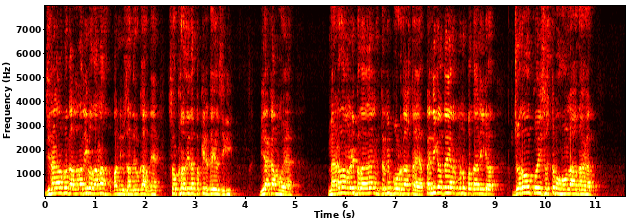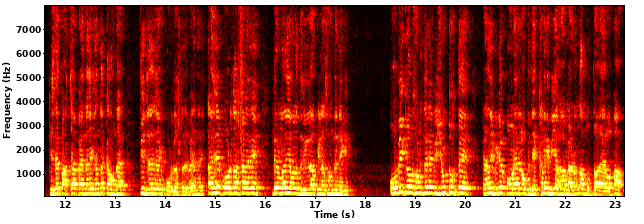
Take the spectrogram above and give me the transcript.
ਜਿਨ੍ਹਾਂ ਨਾਲ ਕੋਈ ਗੱਲ ਦਾ ਨਹੀਂ ਪਤਾ ਨਾ, ਆਪਾਂ ਨਿਊਜ਼ਾਂ ਦੇ ਉਹ ਕਰਦੇ ਆ। ਸੁਖਰ ਦੀ ਤਾਂ ਪੱਕੀ ਡਿਟੇਲ ਸੀਗੀ। ਵੀ ਆਹ ਕੰਮ ਹੋਇਆ। ਮੈਡਮ ਦਾ ਮੈਨੂੰ ਨਹੀਂ ਪਤਾ ਇਹਦਾ ਇੰਟਰਵਿਊ ਪੋਡਕਾਸਟ ਆਇਆ। ਪਹਿਲੀ ਗੱਲ ਤਾਂ ਯਾਰ ਮੈਨੂੰ ਪਤਾ ਨਹੀਂਗਾ ਜਦੋਂ ਕੋਈ ਸਿਸਟਮ ਹੋਣ ਲੱਗਦਾਗਾ ਕਿਸੇ ਪਰਚਾ ਪੈਂਦਾ ਜਾਂ ਕਿਸੇ ਦਾ ਧੱਕਾ ਹੁੰਦਾ, ਤੀਜੇ ਦਿਨ ਜਾ ਕੇ ਪੋਡਕਾਸਟ ਤੇ ਬਹਿੰਦੇ ਨੇ। ਇਹੋ ਜਿਹੇ ਪੋਡਕਾਸਟ ਵਾਲੇ ਨੇ ਜਿਹੜੇ ਉਹਨਾਂ ਦੀਆਂ ਮਤਲਬ ਦਲੀਲਾਂ ਅਪੀਲਾਂ ਸੁਣਦੇ ਨੇਗੇ। ਉਹ ਵੀ ਕਿਉਂ ਸੁਣਦੇ ਨੇ ਵੀ YouTube ਤੇ ਇਹਨਾਂ ਦੀ ਵੀਡੀਓ ਪਾਉਣੇ ਆ, ਲੋਕ ਦੇਖਣਗੇ ਵੀ ਆਹ ਮੈਡਮ ਦਾ ਮੁੱਦਾ ਆਇਆ ਬਾਬਾ।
